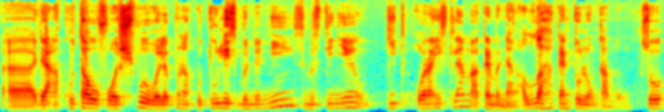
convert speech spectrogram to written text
Uh, dan aku tahu for sure walaupun aku tulis benda ni semestinya kita, orang Islam akan menang. Allah akan tolong kamu. So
